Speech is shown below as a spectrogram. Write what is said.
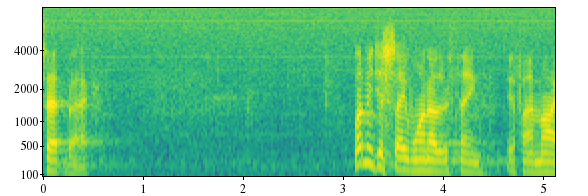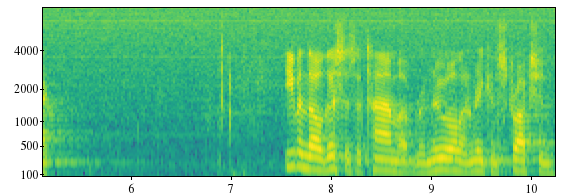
setback. Let me just say one other thing, if I might. Even though this is a time of renewal and reconstruction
